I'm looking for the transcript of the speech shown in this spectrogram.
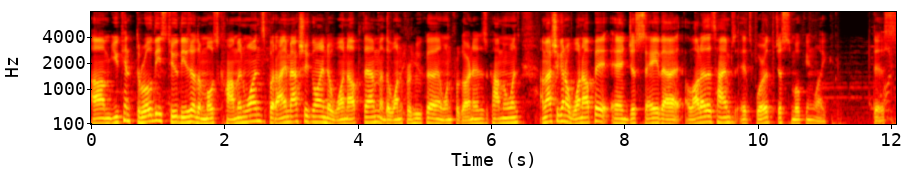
um, you can throw these two. These are the most common ones, but I'm actually going to one-up them. The one for Hookah and one for Garden is the common ones. I'm actually going to one-up it and just say that a lot of the times it's worth just smoking like this.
